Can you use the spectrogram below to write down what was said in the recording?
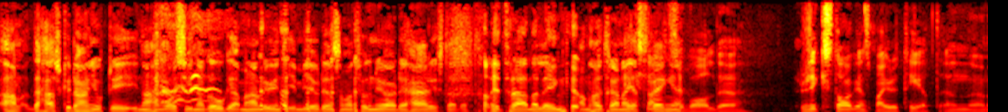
Han, det här skulle han gjort i, när han var i synagoga men han blev ju inte inbjuden så han var tvungen att göra det här istället. Han har ju tränat länge. Han har ju tränat jättelänge. Exakt så valde riksdagens majoritet en, eh,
